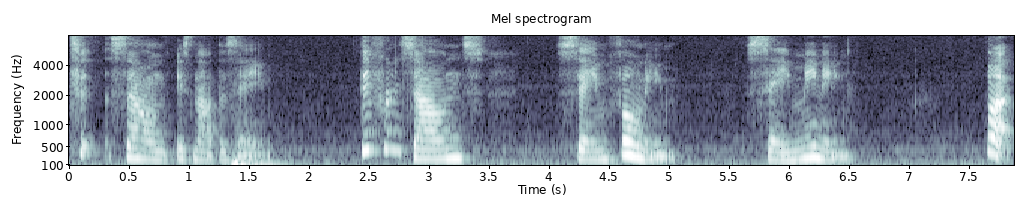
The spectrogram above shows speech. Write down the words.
t sound is not the same. Different sounds, same phoneme, same meaning. But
